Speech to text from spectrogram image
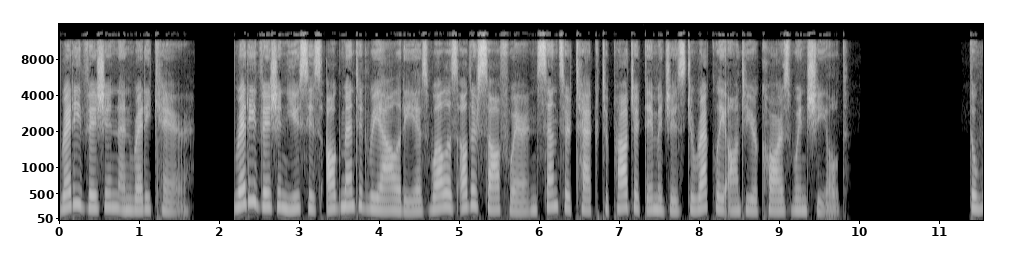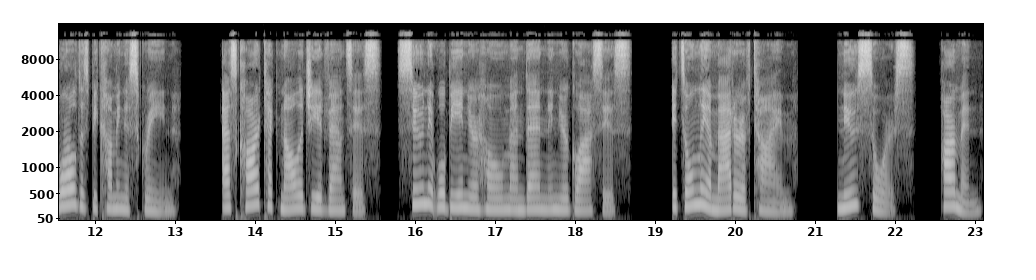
Ready Vision and Ready Care. Ready Vision uses augmented reality as well as other software and sensor tech to project images directly onto your car's windshield. The world is becoming a screen. As car technology advances, soon it will be in your home and then in your glasses. It's only a matter of time. News source Harman.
